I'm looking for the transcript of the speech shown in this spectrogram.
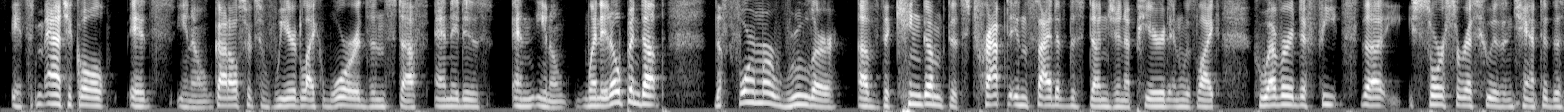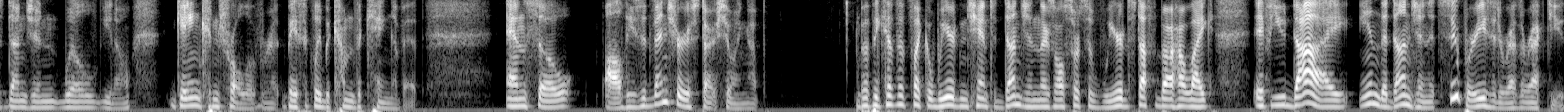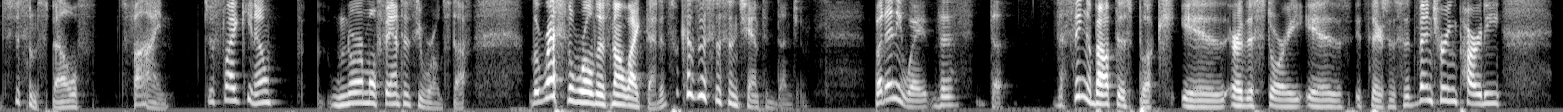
it's magical. It's you know got all sorts of weird like wards and stuff, and it is and you know when it opened up, the former ruler of the kingdom that's trapped inside of this dungeon appeared and was like, whoever defeats the sorceress who has enchanted this dungeon will you know gain control over it, basically become the king of it. And so all these adventurers start showing up. But because it's like a weird enchanted dungeon, there's all sorts of weird stuff about how, like, if you die in the dungeon, it's super easy to resurrect you. It's just some spells. It's fine. Just like, you know, normal fantasy world stuff. The rest of the world is not like that. It's because this is enchanted dungeon. But anyway, this the the thing about this book is or this story is it's there's this adventuring party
